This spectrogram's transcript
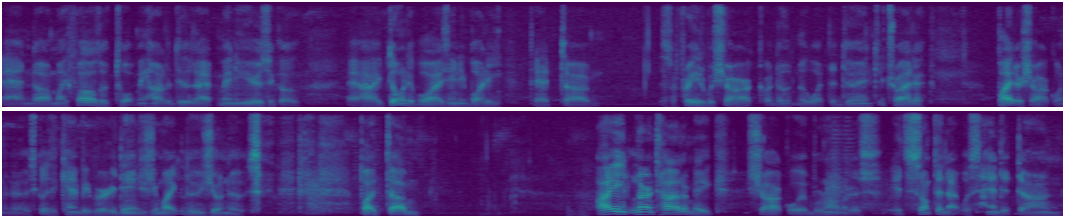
And uh, my father taught me how to do that many years ago. I don't advise anybody that um, is afraid of a shark or don't know what they're doing to try to bite a shark on the nose because it can be very dangerous. You might lose your nose. but um, I learned how to make shark oil barometers. It's something that was handed down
